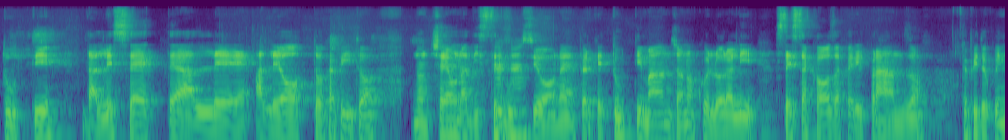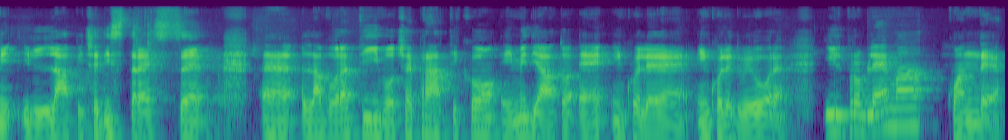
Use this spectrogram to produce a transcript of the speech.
tutti dalle 7 alle, alle 8, capito? Non c'è una distribuzione perché tutti mangiano a quell'ora lì. Stessa cosa per il pranzo, capito? Quindi il- l'apice di stress eh, lavorativo, cioè pratico e immediato è in quelle, in quelle due ore. Il problema quando è?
